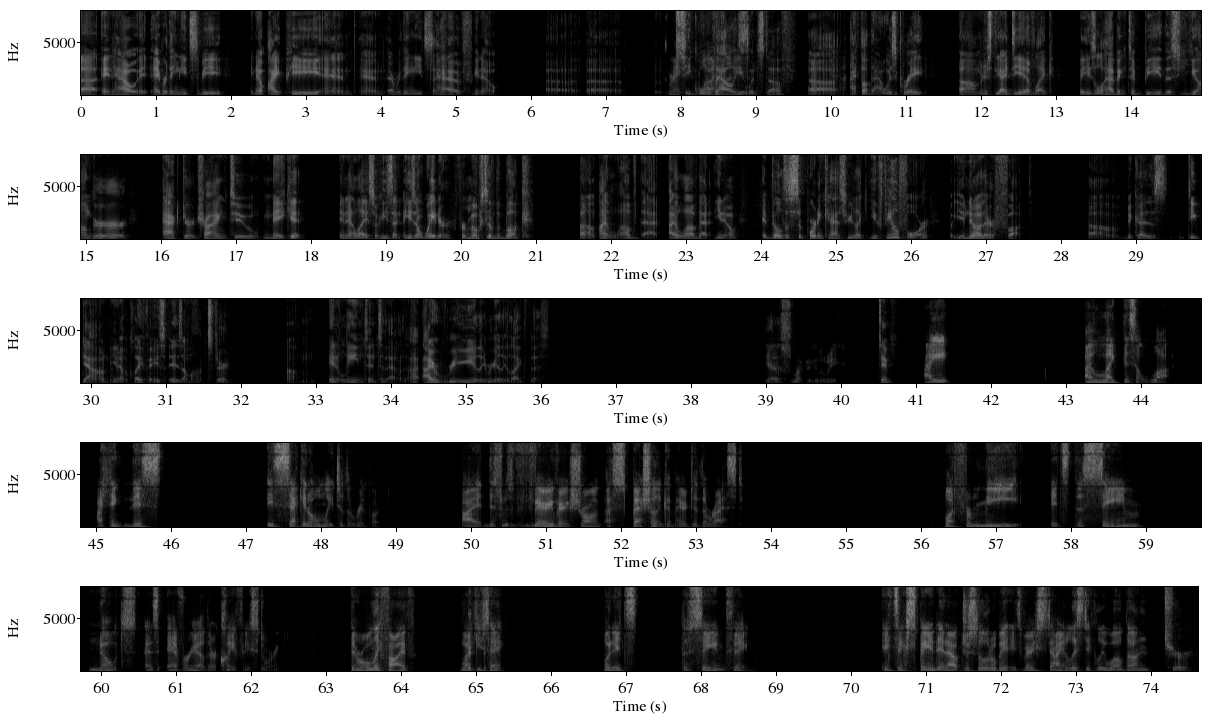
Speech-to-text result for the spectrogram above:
uh, and how it, everything needs to be you know IP and and everything needs to have you know uh, uh, sequel value and stuff. Uh, Yeah. I thought that was great. Um, just the idea of like Basil having to be this younger actor trying to make it in LA. So he's a he's a waiter for most of the book. Um, I love that. I love that. You know, it builds a supporting cast who you like you feel for, but you know they're fucked. um, because deep down, you know, Clayface is a monster, um, and it leans into that. I, I really, really like this. Yeah, this is my pick of the week. Tim, I I like this a lot. I think this is second only to the Riddler. I this was very very strong, especially compared to the rest. But for me, it's the same notes as every other Clayface story. There are only five, like you say, but it's the same thing. It's expanded out just a little bit. It's very stylistically well done, Sure.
